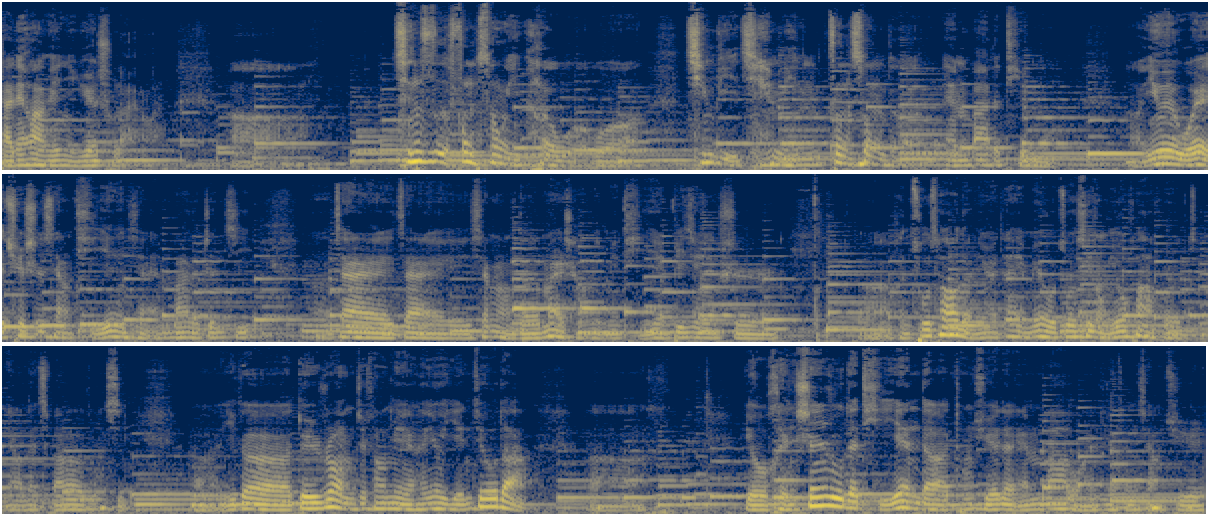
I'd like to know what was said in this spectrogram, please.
打电话给你约出来啊，啊，亲自奉送一个我我亲笔签名赠送的。M 八的贴膜因为我也确实想体验一下 M 八的真机，啊，在在香港的卖场里面体验，毕竟是啊很粗糙的，因为它也没有做系统优化或者怎么样乱七八糟的东西，啊，一个对 ROM 这方面很有研究的，啊，有很深入的体验的同学的 M 八，我还是很想去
